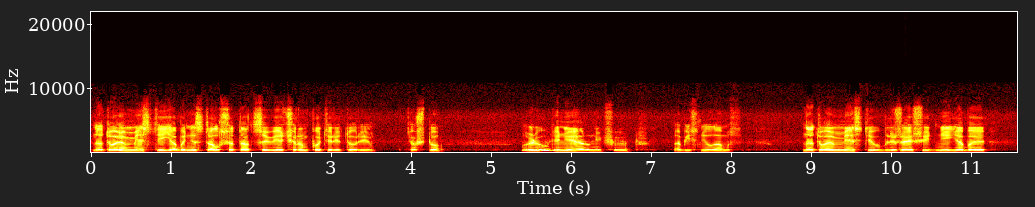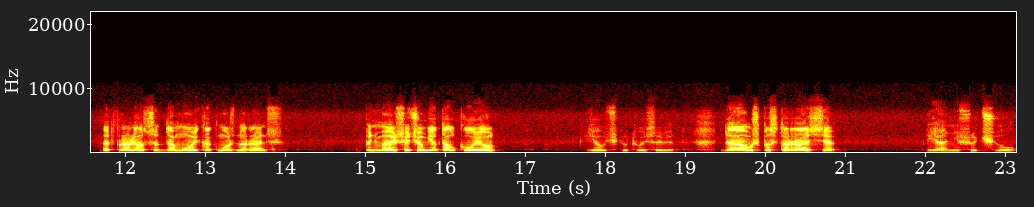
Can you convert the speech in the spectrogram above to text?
На твоем месте я бы не стал шататься вечером по территории. А что?» «Люди нервничают», — объяснил Амос. «На твоем месте в ближайшие дни я бы отправлялся домой как можно раньше. Понимаешь, о чем я толкую? Я учту твой совет. Да уж постарайся. Я не шучу,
